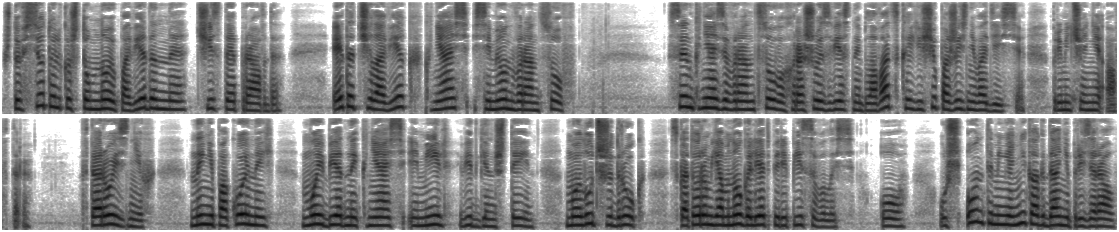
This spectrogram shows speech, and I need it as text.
что все только что мною поведанное — чистая правда. Этот человек — князь Семен Воронцов. Сын князя Воронцова, хорошо известный Блаватской, еще по жизни в Одессе. Примечание автора. Второй из них — ныне покойный мой бедный князь Эмиль Витгенштейн, мой лучший друг, с которым я много лет переписывалась. О, уж он-то меня никогда не презирал,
